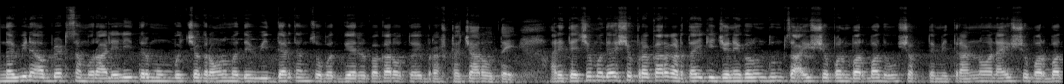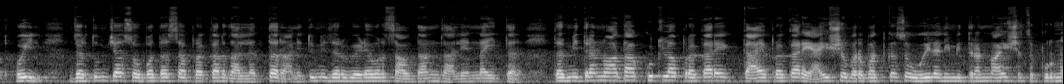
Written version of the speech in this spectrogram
नवीन अपडेट समोर आलेली. तर मुंबईच्या ग्राउंडमध्ये विद्यार्थ्यांसोबत गैरप्रकार होतोय भ्रष्टाचार होतोय. आणि त्याच्यामध्ये असे प्रकार घडत आहे की जेणेकरून तुमचं आयुष्य पण बर्बाद होऊ शकतं मित्रांनो आणि आयुष्य बर्बाद होईल जर तुमच्यासोबत असा प्रकार झाला तर. आणि तुम्ही जर वेळेवर सावधान झाले नाही तर. तर मित्रांनो आता कुठला प्रकार आहे काय प्रकार आहे आयुष्य बरबाद कसं होईल आणि मित्रांनो आयुष्याचं पूर्ण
